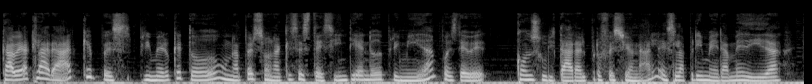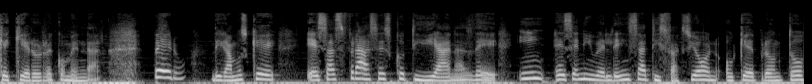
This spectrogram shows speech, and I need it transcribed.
cabe aclarar que, pues, primero que todo, una persona que se esté sintiendo deprimida, pues debe consultar al profesional, es la primera medida que quiero recomendar. Pero digamos que esas frases cotidianas de in- ese nivel de insatisfacción o que de pronto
